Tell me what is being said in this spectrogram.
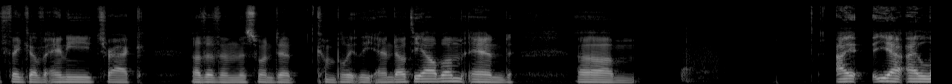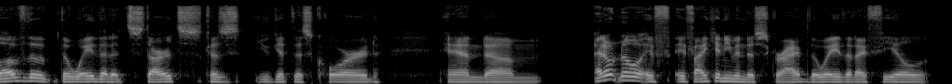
think of any track other than this one to completely end out the album and um I yeah, I love the the way that it starts cuz you get this chord and um I don't know if if I can even describe the way that I feel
